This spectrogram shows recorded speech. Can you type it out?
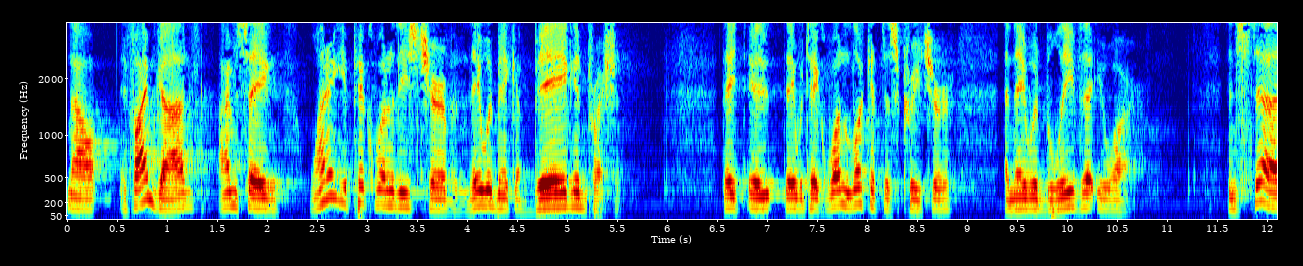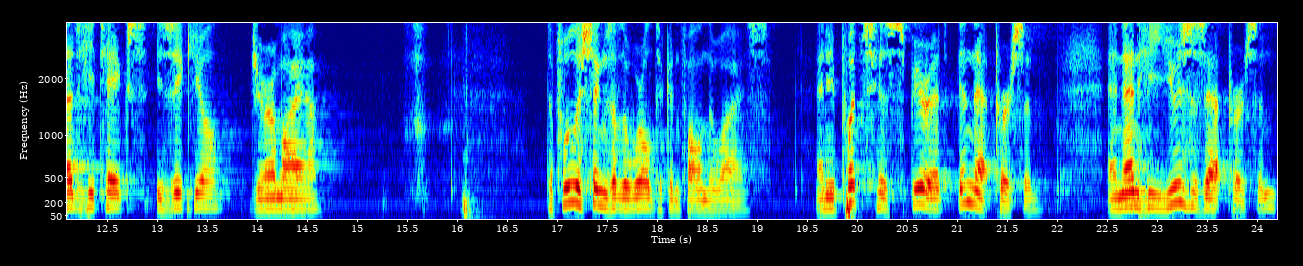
Now, if I'm God, I'm saying, why don't you pick one of these cherubim? They would make a big impression. They, they would take one look at this creature and they would believe that you are. Instead, he takes Ezekiel, Jeremiah, the foolish things of the world to confound the wise. And he puts his spirit in that person, and then he uses that person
